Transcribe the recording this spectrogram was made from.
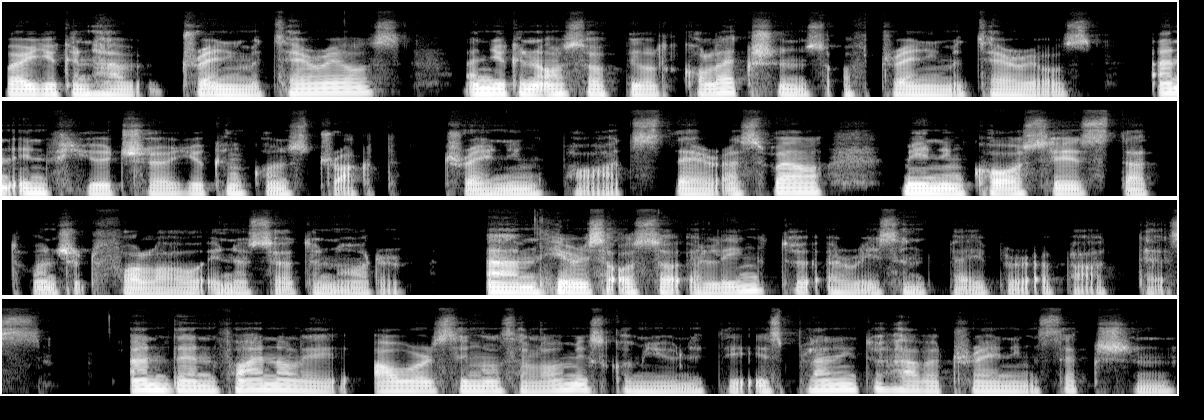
where you can have training materials and you can also build collections of training materials. And in future, you can construct training parts there as well, meaning courses that one should follow in a certain order. Um, here is also a link to a recent paper about this. And then finally, our single cell omics community is planning to have a training section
